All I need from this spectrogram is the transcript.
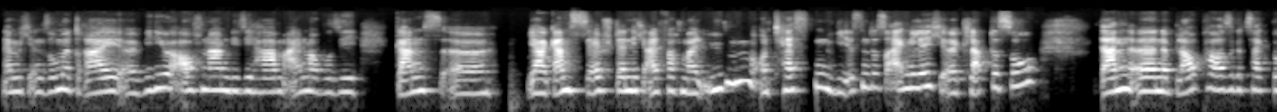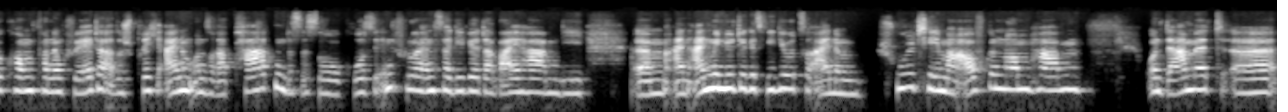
nämlich in Summe drei äh, Videoaufnahmen, die sie haben. Einmal, wo sie ganz, äh, ja, ganz selbstständig einfach mal üben und testen, wie ist denn das eigentlich? Äh, klappt es so? Dann äh, eine Blaupause gezeigt bekommen von einem Creator, also sprich einem unserer Paten. Das ist so große Influencer, die wir dabei haben, die ähm, ein einminütiges Video zu einem Schulthema aufgenommen haben. Und damit äh,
